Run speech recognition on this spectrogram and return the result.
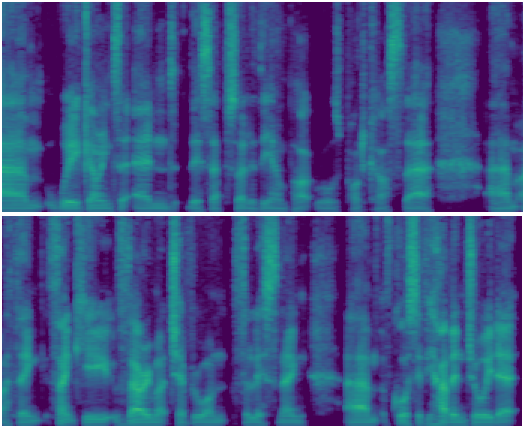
Um, we're going to end this episode of the Elm Park Rules podcast there. Um, I think. Thank you very much, everyone, for listening. Um, of course, if you have enjoyed it,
